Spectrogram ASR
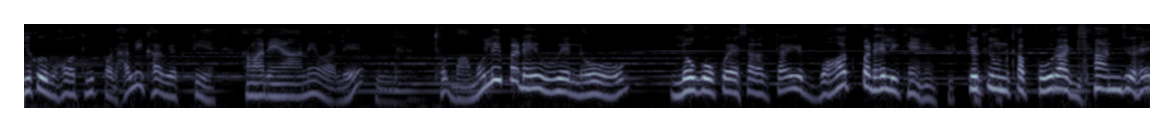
ये कोई बहुत ही पढ़ा लिखा व्यक्ति है हमारे यहाँ आने वाले। तो मामूली पढ़े हुए लोग लोगों को ऐसा लगता है ये बहुत पढ़े लिखे हैं क्योंकि उनका पूरा ज्ञान जो है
